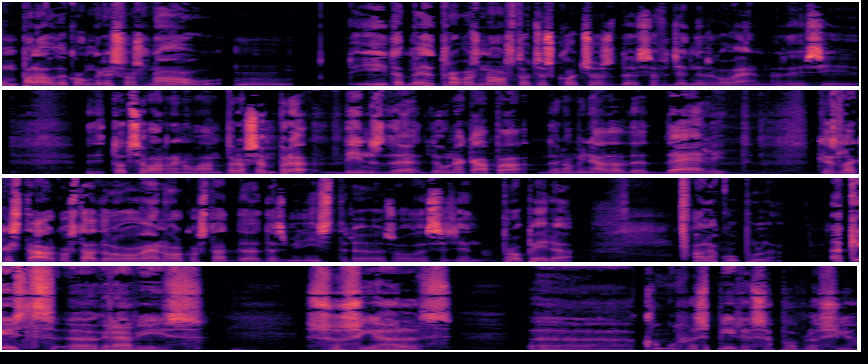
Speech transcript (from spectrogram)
un palau de congressos nou mm, i també trobes nous tots els cotxes de la gent del govern. És a dir, si, és a dir, tot se va renovant però sempre dins d'una capa denominada d'èlit que és la que està al costat del govern o al costat de, dels ministres o de la gent propera a la cúpula. Aquests eh, gravis socials eh, com ho respira la població?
